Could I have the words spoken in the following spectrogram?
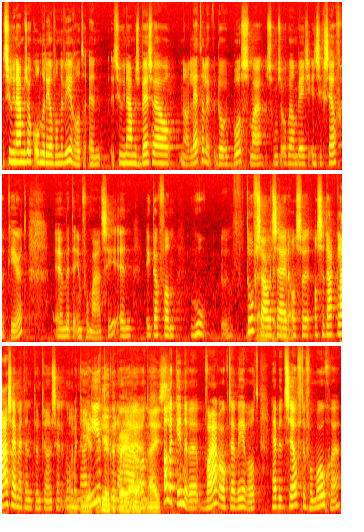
Suriname is ook onderdeel van de wereld. En Suriname is best wel, nou, letterlijk door het bos, maar soms ook wel een beetje in zichzelf gekeerd uh, met de informatie. En ik dacht van, hoe tof zou het zijn als, we, als ze daar klaar zijn met een tentoonstelling om, om het naar hier, hier, te, hier kunnen te halen. Want nice. alle kinderen, waar ook ter wereld, hebben hetzelfde vermogen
